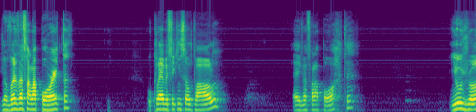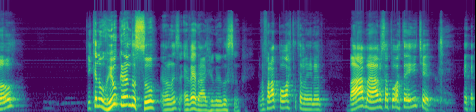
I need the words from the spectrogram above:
Giovanni vai falar porta. O Kleber fica em São Paulo. Aí vai falar porta. E o João fica no Rio Grande do Sul. É verdade, Rio Grande do Sul. Ele vai falar porta também, né? Baba, abre essa porta aí, tia.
